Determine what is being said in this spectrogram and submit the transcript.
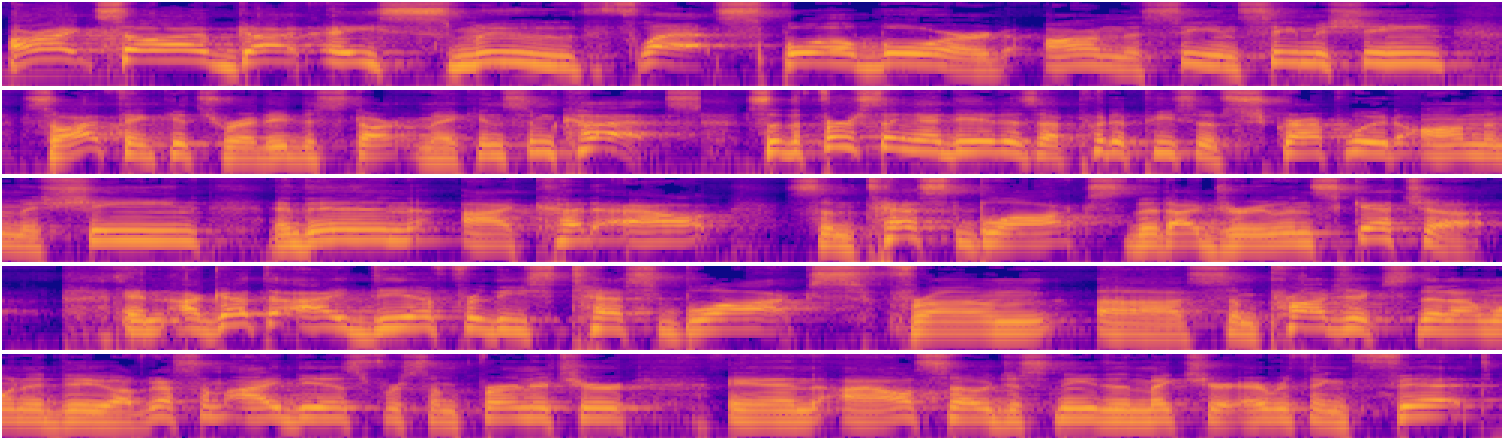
All right, so I've got a smooth, flat spoil board on the CNC machine, so I think it's ready to start making some cuts. So the first thing I did is I put a piece of scrap wood on the machine, and then I cut out some test blocks that I drew in SketchUp. And I got the idea for these test blocks from uh, some projects that I want to do. I've got some ideas for some furniture, and I also just needed to make sure everything fit.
